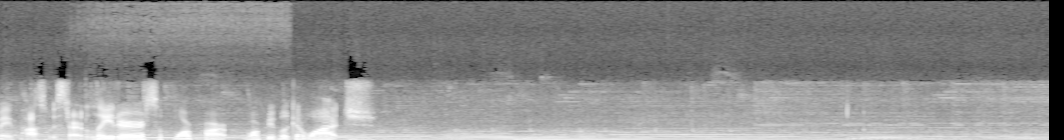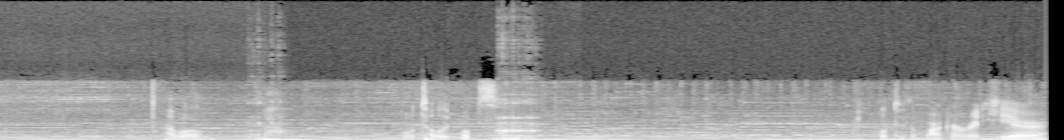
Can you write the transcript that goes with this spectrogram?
Maybe possibly start later so more part more people can watch. I will. We'll totally. Whoops. We'll do the marker right here.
